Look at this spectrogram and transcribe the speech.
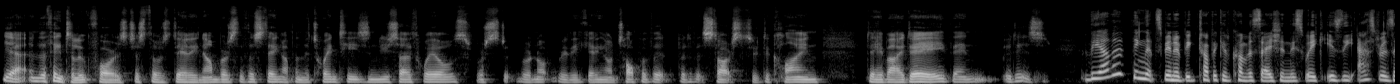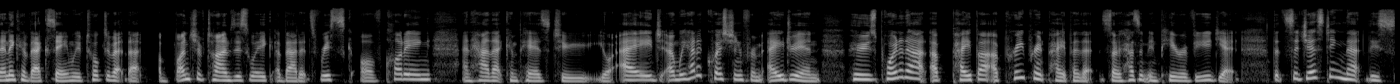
Yeah, and the thing to look for is just those daily numbers. If they're staying up in the 20s in New South Wales, we're, we st- we're not really getting on top of it. But if it starts to decline day by day, then it is the other thing that's been a big topic of conversation this week is the AstraZeneca vaccine. We've talked about that a bunch of times this week about its risk of clotting and how that compares to your age. And we had a question from Adrian who's pointed out a paper, a preprint paper that so hasn't been peer reviewed yet, that's suggesting that this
